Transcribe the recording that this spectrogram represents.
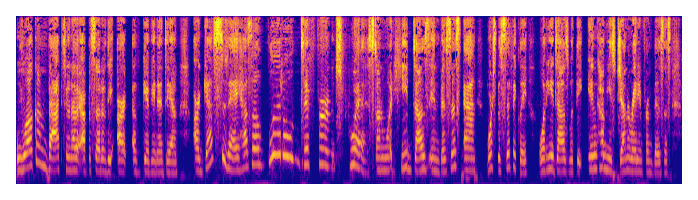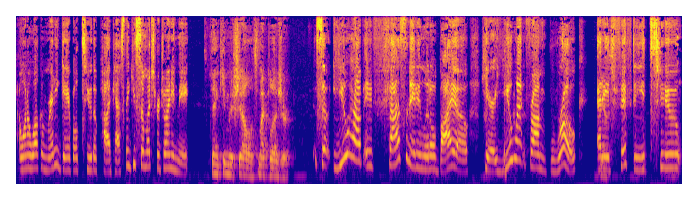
Welcome back to another episode of The Art of Giving a Damn. Our guest today has a little different twist on what he does in business and more specifically, what he does with the income he's generating from business. I want to welcome Rennie Gabriel to the podcast. Thank you so much for joining me. Thank you, Michelle. It's my pleasure. So you have a fascinating little bio here. You went from broke at yes. age 50 to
